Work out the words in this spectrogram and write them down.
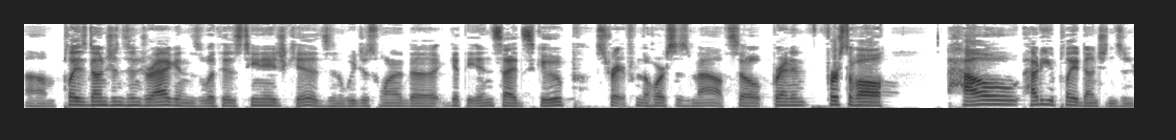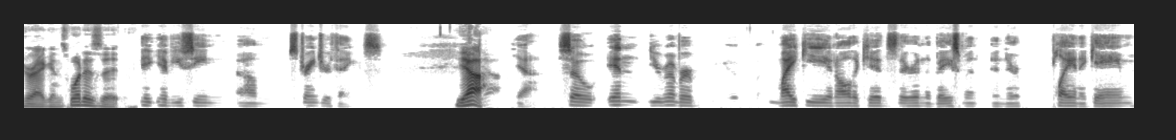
um, plays Dungeons and Dragons with his teenage kids, and we just wanted to get the inside scoop straight from the horse's mouth. So, Brandon, first of all, how how do you play Dungeons and Dragons? What is it? Have you seen um, Stranger Things? Yeah. Yeah. So in you remember Mikey and all the kids they're in the basement and they're playing a game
